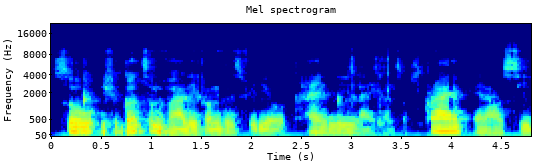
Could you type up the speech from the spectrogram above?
so if you got some value from this video, kindly like and subscribe and I'll see you.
